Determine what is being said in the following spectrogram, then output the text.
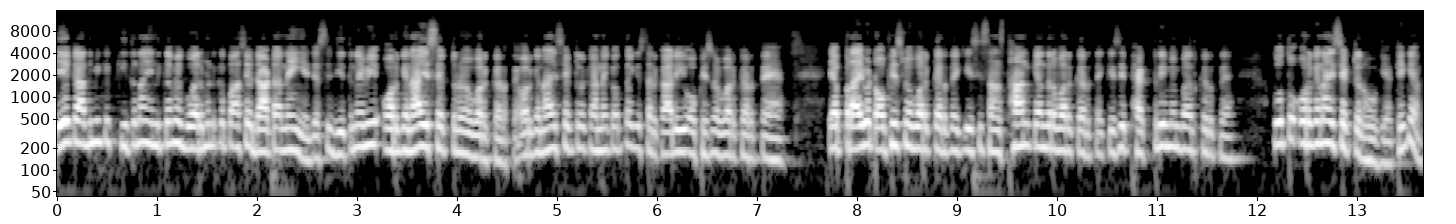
एक आदमी का कितना इनकम है गवर्नमेंट के पास ये डाटा नहीं है। जैसे जितने भी ऑर्गेनाइज सेक्टर में वर्क करते हैं ऑर्गेनाइज सेक्टर कहने का होता है कि सरकारी ऑफ़िस में वर्क करते हैं, या प्राइवेट ऑफ़िस में वर्क करते हैं, किसी संस्थान के अंदर वर्क करते हैं, किसी फैक्ट्री में वर्क करते हैं तो तो ऑर्गेनाइज सेक्टर हो गया, ठीक है?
